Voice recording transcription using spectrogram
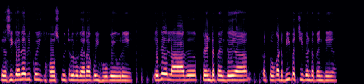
ਤੇ ਅਸੀਂ ਕਹਿੰਦੇ ਵੀ ਕੋਈ ਹਸਪੀਟਲ ਵਗੈਰਾ ਕੋਈ ਹੋਵੇ ਉਰੇ ਇਹਦੇ ਲਾਗ ਪਿੰਡ ਪੈਂਦੇ ਆ, ਘੱਟੋ ਘੱਟ 20-25 ਪਿੰਡ ਪੈਂਦੇ ਆ।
